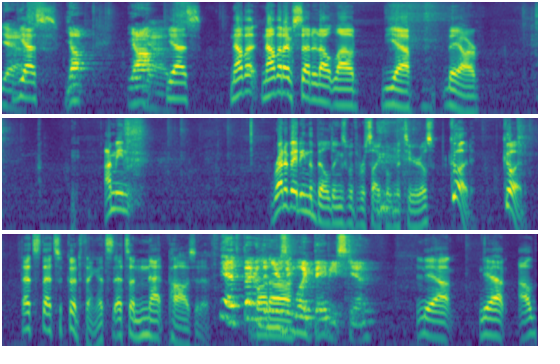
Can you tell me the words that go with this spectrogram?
Yes. yes, Yup. Yup. Yes. yes. Now that now that I've said it out loud, yeah, they are. I mean, renovating the buildings with recycled materials, good, good. That's that's a good thing. That's that's a net positive. Yeah, it's better But, than uh, using like baby skin. Yeah, yeah. I'll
